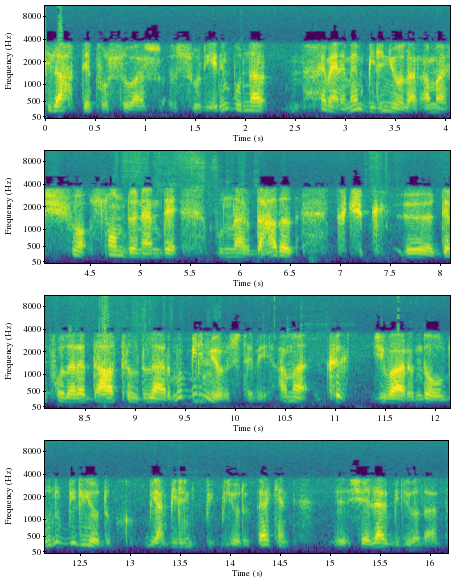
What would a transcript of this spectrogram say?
silah deposu var Suriye'nin. Bunlar hemen hemen biliniyorlar ama şu son dönemde bunlar daha da küçük e, depolara dağıtıldılar mı bilmiyoruz tabii. Ama 40 civarında olduğunu biliyorduk. Yani biliyorduk derken e, şeyler biliyorlardı.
